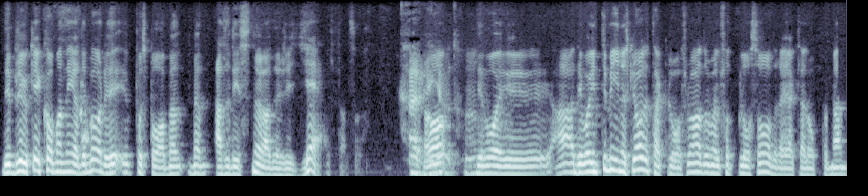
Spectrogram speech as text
Det brukar ju komma nederbörd på spa men, men alltså det snöade rejält alltså herregud. Ja, det var ju ja, det var inte minusgrader tack och lov, för då hade de väl fått blåsa av det där jäkla loppet. Men...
